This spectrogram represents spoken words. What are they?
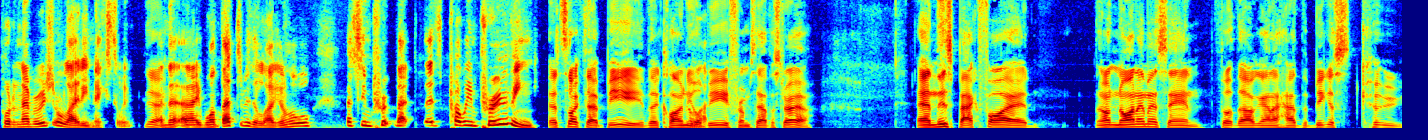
put an Aboriginal lady next to him, Yeah. and, that, and they want that to be the logo. Well, that's impro- that, that's probably improving. It's like that beer, the colonial Right. beer from South Australia. And this backfired. Non MSN thought they were going to have the biggest coup.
